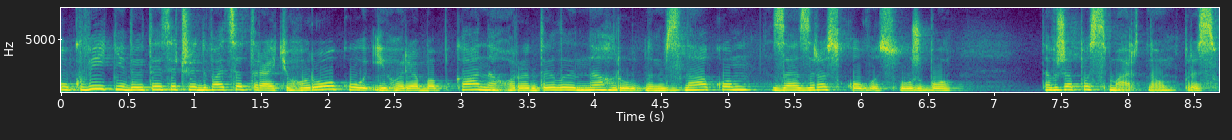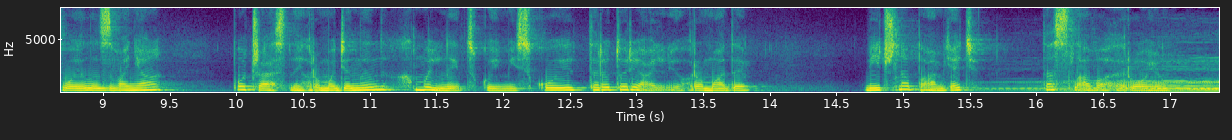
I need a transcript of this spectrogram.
У квітні 2023 року Ігоря Бабка нагородили нагрудним знаком за зразкову службу та вже посмертно присвоїли звання почесний громадянин Хмельницької міської територіальної громади. Вічна пам'ять та слава герою!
